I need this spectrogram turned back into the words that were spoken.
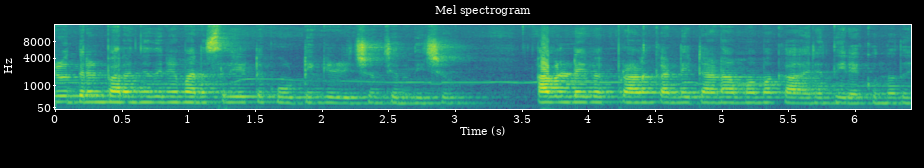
രുദ്രൻ പറഞ്ഞതിനെ മനസ്സിലിട്ട് കൂട്ടി കിഴിച്ചും ചിന്തിച്ചു. അവളുടെ വെപ്രാളം കണ്ടിട്ടാണ് അമ്മമ്മ കാര്യം തിരക്കുന്നത്.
